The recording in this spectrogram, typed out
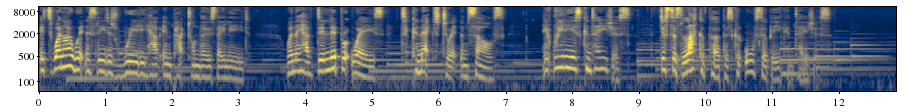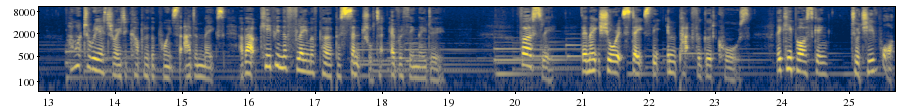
It's when I witness leaders really have impact on those they lead, when they have deliberate ways to connect to it themselves. It really is contagious, just as lack of purpose can also be contagious. I want to reiterate a couple of the points that Adam makes about keeping the flame of purpose central to everything they do. Firstly, they make sure it states the impact for good cause. They keep asking, to achieve what?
